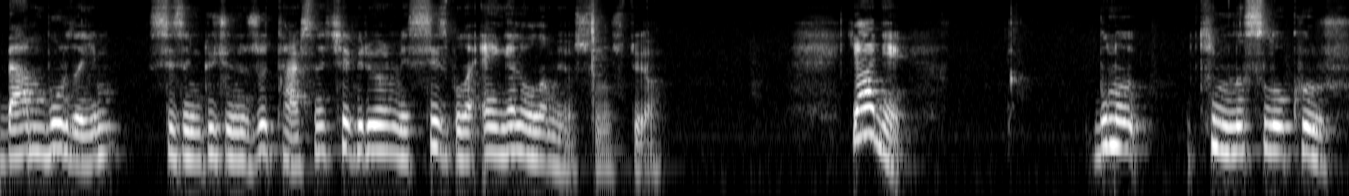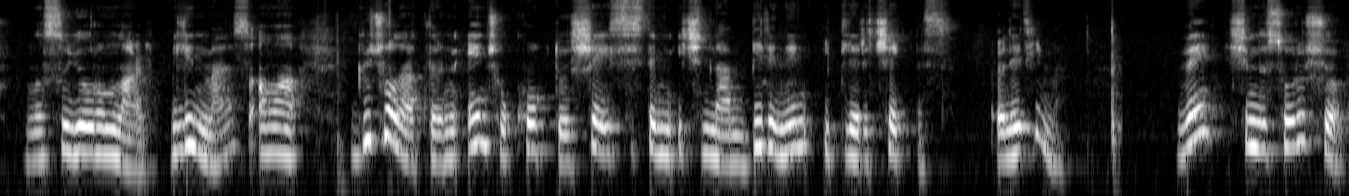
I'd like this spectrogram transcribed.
Ben buradayım, sizin gücünüzü tersine çeviriyorum ve siz buna engel olamıyorsunuz diyor. Yani bunu kim nasıl okur, nasıl yorumlar bilinmez ama güç odaklarının en çok korktuğu şey sistemin içinden birinin ipleri çekmesi. Öyle değil mi? Ve şimdi soru şu.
